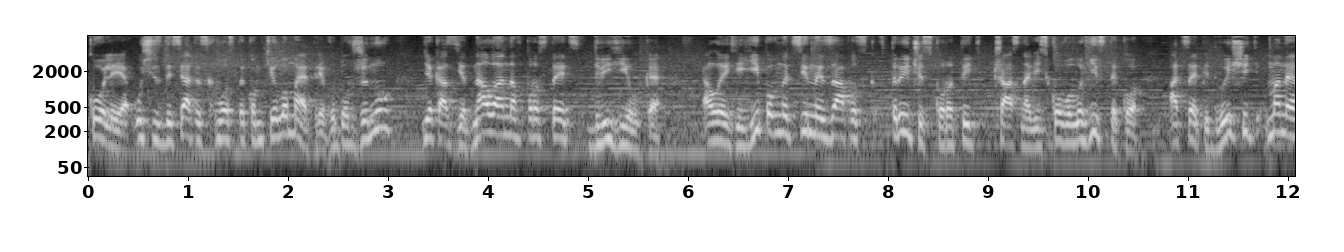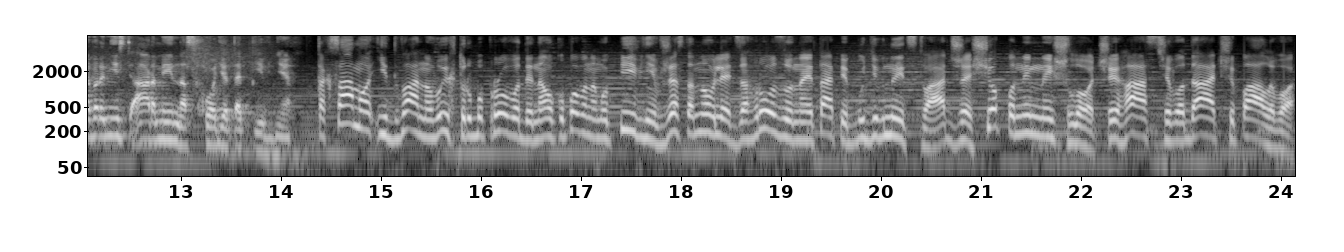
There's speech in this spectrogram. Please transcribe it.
колія у 60 з хвостиком кілометрів у довжину, яка з'єднала навпростець дві гілки. Але її повноцінний запуск втричі скоротить час на військову логістику, а це підвищить маневреність армії на сході та півдні. Так само і два нових трубопроводи на окупованому півдні вже становлять загрозу на етапі будівництва, адже що б по ним не йшло: чи газ, чи вода, чи паливо.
